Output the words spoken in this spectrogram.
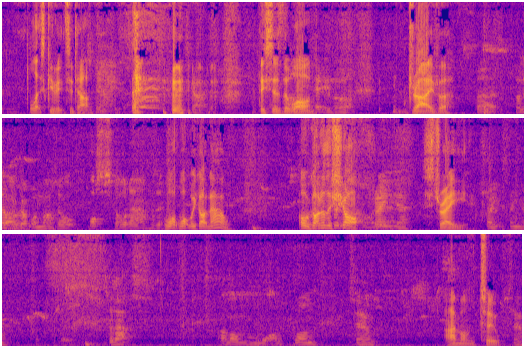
isn't Let's give it to it? Dan. Let's give it to Dan. This is the Oh, one. Pity vote. Driver. Uh, so, Oh no, we've got one more. so what's the score now? Is it What what we got now? Oh, we've got another Three, shot. Straight, yeah. yeah. Straight. Straight finger. So that's I'm on one. one, two, I'm on two. two.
